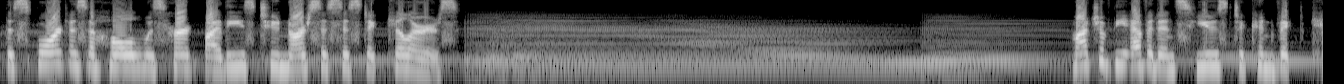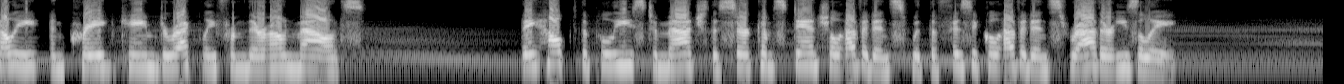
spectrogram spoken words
The sport as a whole was hurt by these two narcissistic killers. Much of the evidence used to convict Kelly and Craig came directly from their own mouths. They helped the police to match the circumstantial evidence with the physical evidence rather easily.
